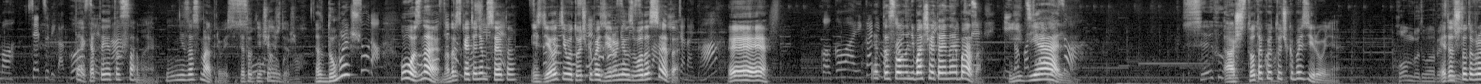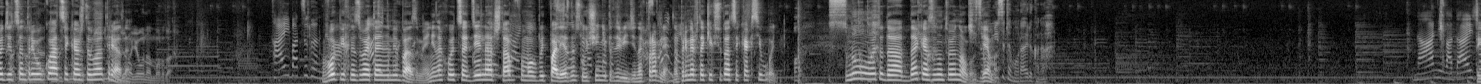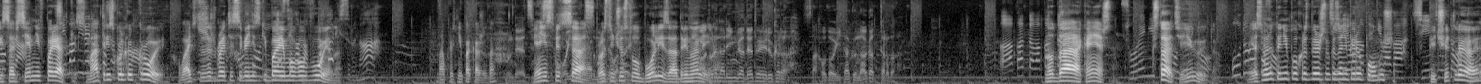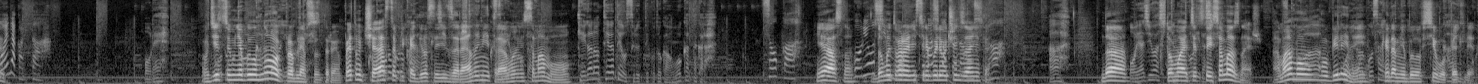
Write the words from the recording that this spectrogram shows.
Так, а ты это самое. Не засматривайся, ты тут ничего не ждешь. А Думаешь? О, знаю, надо рассказать о нем Сета. И сделать его точкой базирования взвода Сета. Э-э-э, это словно небольшая тайная база. Идеально. А что такое точка базирования? Это что-то вроде центра эвакуации каждого отряда. ВОП их называют тайными базами. Они находятся отдельно от штабов и могут быть полезны в случае непредвиденных проблем. Например, в таких ситуациях, как сегодня. Ну, это да. Дай-ка я взгляну твою ногу, Дема. Ты совсем не в порядке. Смотри, сколько крови. Хватит уже жрать из себя несгибаемого воина. Нам как не покажет, да? Я не специально, просто не чувствовал боли из-за адреналина. Ну да, конечно. Кстати, Юй, я смотрю, ты неплохо разбираешься в оказании первой помощи. Впечатляет. В детстве у меня было много проблем со здоровьем, поэтому часто приходилось следить за ранами и травмами самому. Ясно. Думаю, твои родители были очень заняты. А, да. Что мой отец, ты и сама знаешь. А маму убили иные, когда мне было всего 5 лет.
